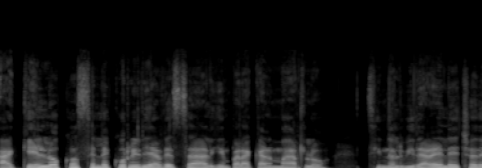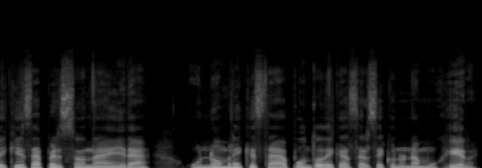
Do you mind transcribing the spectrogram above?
¿A qué loco se le ocurriría besar a alguien para calmarlo? Sin olvidar el hecho de que esa persona era un hombre que estaba a punto de casarse con una mujer,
